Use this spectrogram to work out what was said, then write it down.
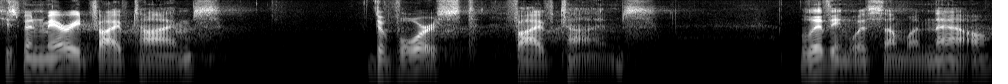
She's been married five times, divorced five times, living with someone now.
